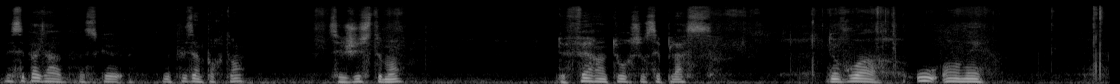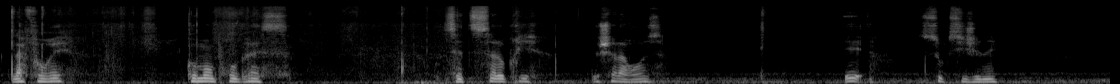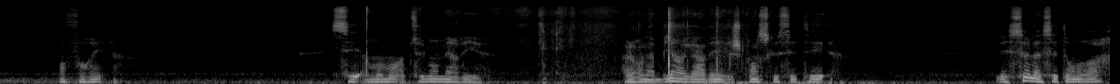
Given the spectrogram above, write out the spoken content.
mais c'est pas grave parce que le plus important c'est justement de faire un tour sur ces places, de voir où en est la forêt, comment progresse cette saloperie de chalarose et s'oxygéner en forêt. C'est un moment absolument merveilleux. Alors on a bien regardé, je pense que c'était les seuls à cet endroit.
